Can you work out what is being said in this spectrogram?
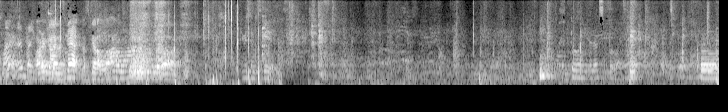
Small class, everybody. All right, guys, let's get, let's get a lot of work. Give me some skills. Bullying, that's bullying. That's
